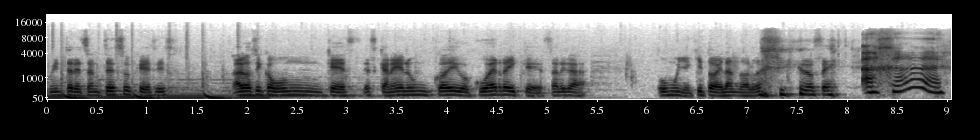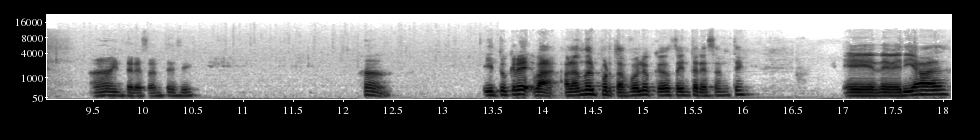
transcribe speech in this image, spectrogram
Muy interesante eso que decís. Algo así como un que escaneen un código QR y que salga un muñequito bailando, algo así, no sé. Ajá. Ah, interesante, sí. Y tú crees, va, hablando del portafolio, que está interesante, eh, debería,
